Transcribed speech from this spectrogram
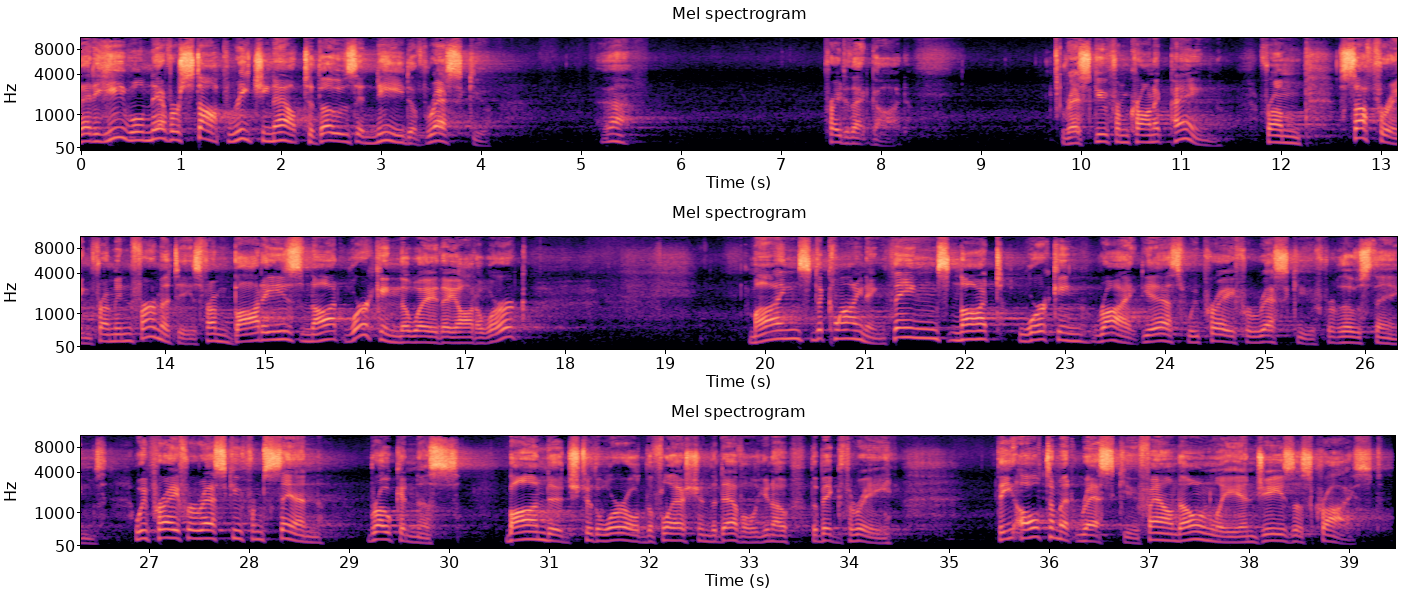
that He will never stop reaching out to those in need of rescue. Yeah. Pray to that God. Rescue from chronic pain, from suffering, from infirmities, from bodies not working the way they ought to work, minds declining, things not working right. Yes, we pray for rescue from those things. We pray for rescue from sin, brokenness, bondage to the world, the flesh, and the devil, you know, the big three the ultimate rescue found only in Jesus Christ.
